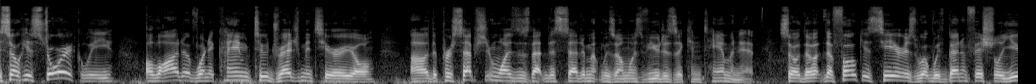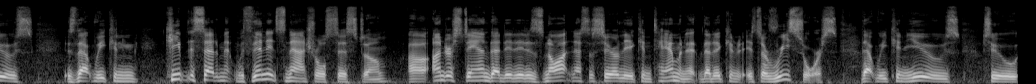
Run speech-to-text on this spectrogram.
So historically, a lot of when it came to dredge material, uh, the perception was is that this sediment was almost viewed as a contaminant. So the, the focus here is what with beneficial use is that we can keep the sediment within its natural system, uh, understand that it is not necessarily a contaminant, that it can, it's a resource that we can use to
